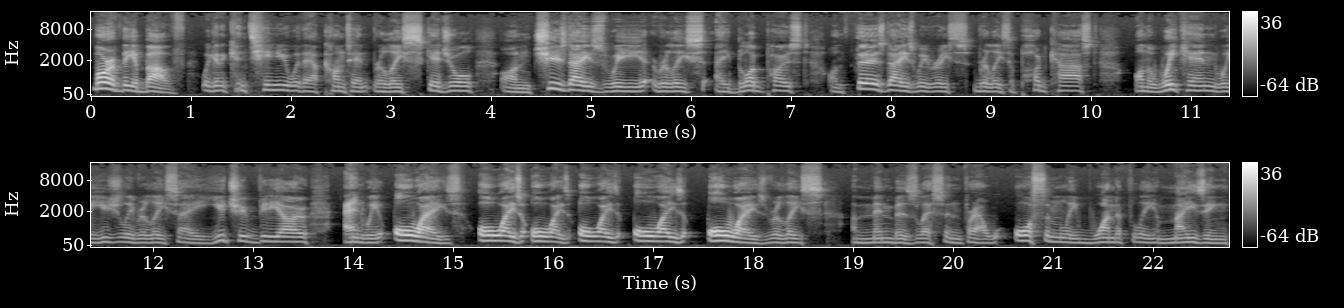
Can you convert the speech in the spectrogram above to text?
more of the above. We're going to continue with our content release schedule. On Tuesdays, we release a blog post. On Thursdays, we re release a podcast. On the weekend, we usually release a YouTube video. And we always, always, always, always, always, always release a members lesson for our awesomely, wonderfully amazing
